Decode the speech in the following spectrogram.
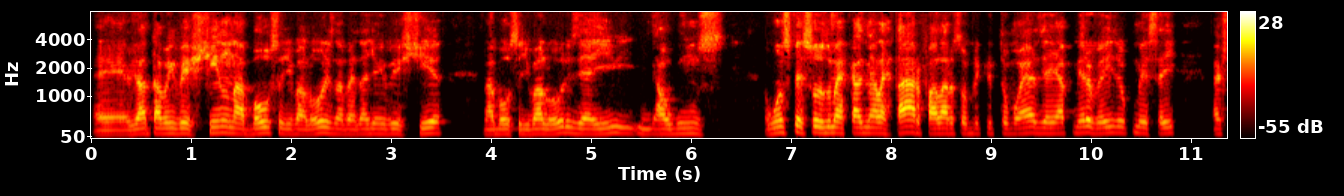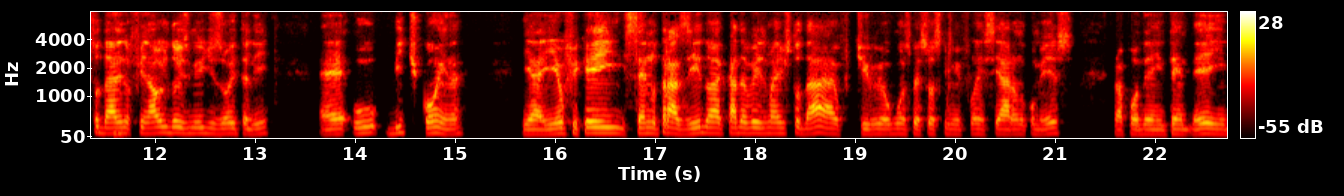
É, eu já estava investindo na Bolsa de Valores, na verdade eu investia na Bolsa de Valores, e aí alguns algumas pessoas do mercado me alertaram, falaram sobre criptomoedas, e aí a primeira vez eu comecei a estudar no final de 2018 ali é, o Bitcoin, né? E aí eu fiquei sendo trazido a cada vez mais estudar. Eu tive algumas pessoas que me influenciaram no começo para poder entender e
